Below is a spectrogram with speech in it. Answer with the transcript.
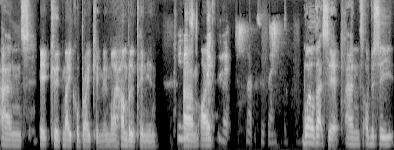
and it could make or break him, in my humble opinion. He needs um, to I, fit. That's the thing. Well, that's it. And obviously,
